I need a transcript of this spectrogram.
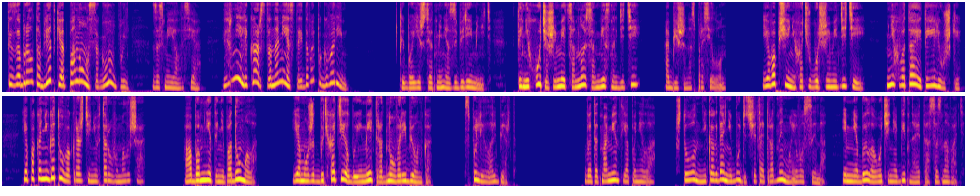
«Ты забрал таблетки от поноса, глупый!» — засмеялась я. «Верни лекарство на место и давай поговорим». «Ты боишься от меня забеременеть. Ты не хочешь иметь со мной совместных детей?» — обиженно спросил он. «Я вообще не хочу больше иметь детей. Мне хватает и Илюшки. Я пока не готова к рождению второго малыша». «А обо мне ты не подумала? Я, может быть, хотел бы иметь родного ребенка», — вспылил Альберт. В этот момент я поняла, что он никогда не будет считать родным моего сына, и мне было очень обидно это осознавать.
